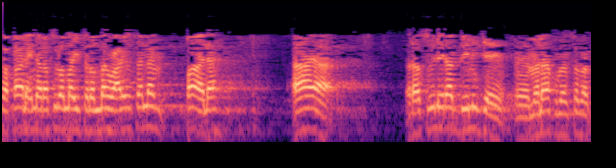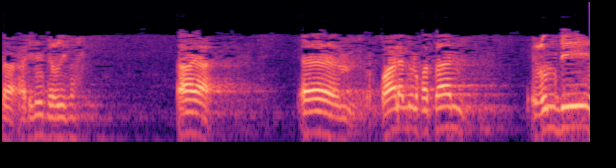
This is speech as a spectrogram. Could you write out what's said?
فقال إن رسول الله صلى الله عليه وسلم قال آية رسول ربي نجي مناخ من سبق هذه ضعيفة. آية قال ابن القطان عندي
